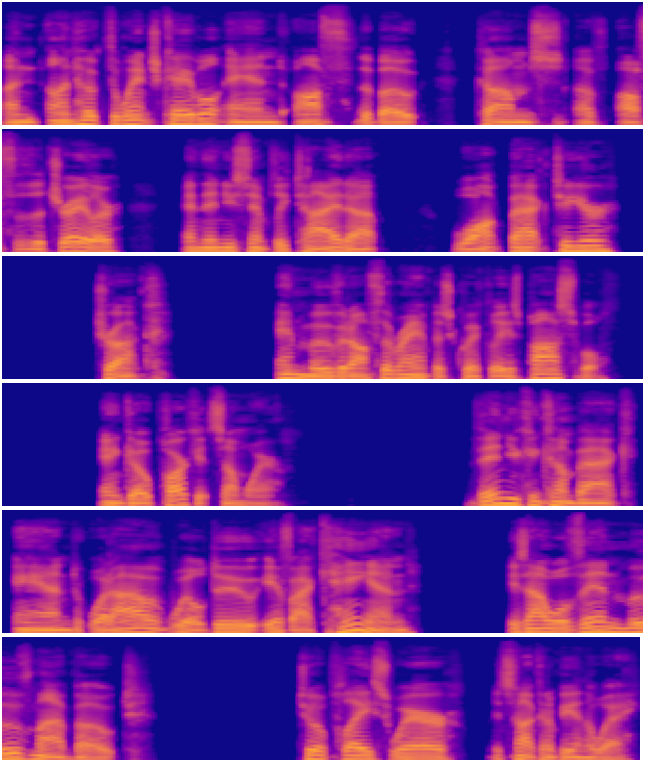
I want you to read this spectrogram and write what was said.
Un, unhook the winch cable and off the boat comes of, off of the trailer, and then you simply tie it up walk back to your truck and move it off the ramp as quickly as possible and go park it somewhere. Then you can come back, and what I will do if I can is I will then move my boat to a place where it's not going to be in the way.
